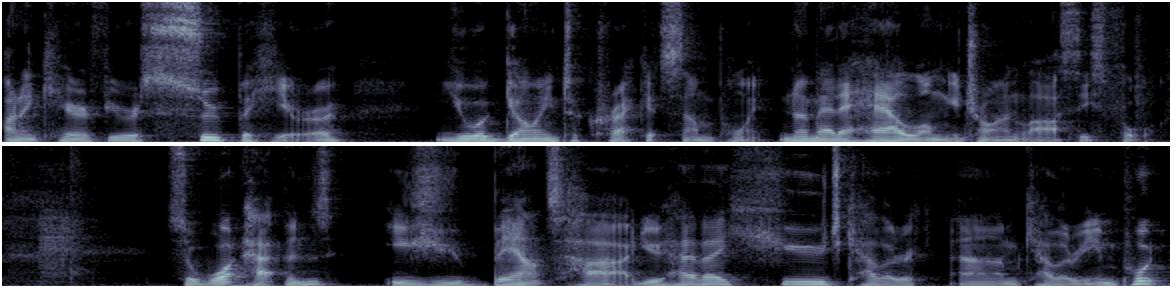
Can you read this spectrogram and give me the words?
I don't care if you're a superhero. You are going to crack at some point, no matter how long you try and last this for. So what happens is you bounce hard. You have a huge calorie um, calorie input.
